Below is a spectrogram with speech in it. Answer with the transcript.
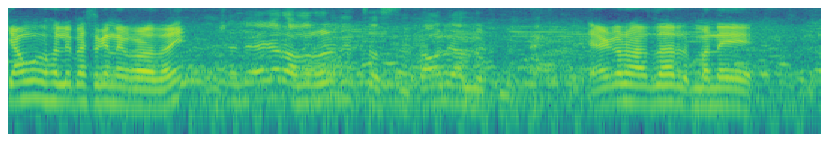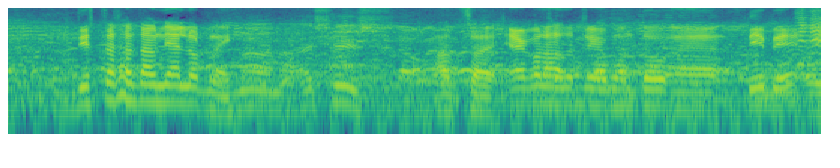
কেমন হলে বেচা কেনা করা যায়? এগারো হাজার হলে দিতে চাচ্ছি তাহলে আর লোক নেই। এগারো হাজার মানে সাথে দাম নেওয়ার লোক নাই। আচ্ছা এগারো হাজার টাকা পর্যন্ত দেবে ওই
